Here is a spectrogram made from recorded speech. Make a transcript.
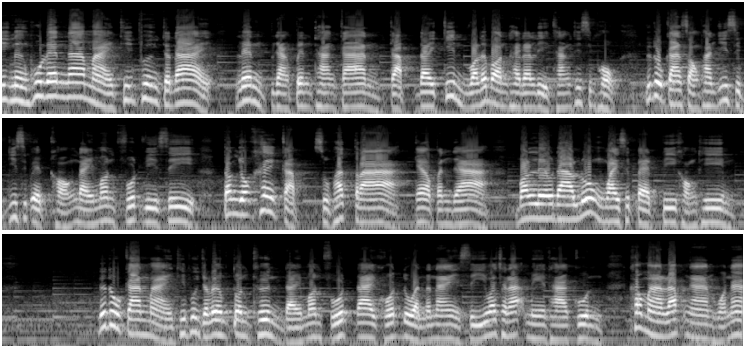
อีกหนึ่งผู้เล่นหน้าใหม่ที่เพิ่งจะได้เล่นอย่างเป็นทางการกับไดกินวอลเลย์บอลไทยแลนด์ลีกครั้งที่ 16 ฤดูกาล 2020-21 ของ Diamond Food VC ต้องยกให้กับสุภัตรา แก้วปัญญา บอลเร็วดาวรุ่งวัย 18 ปีของทีม ฤดูกาลใหม่ที่เพิ่งจะเริ่มต้นขึ้น Diamond Food ได้โค้ดด่วนนในยศรีวัชระเมธากุล เข้ามารับงานหัวหน้า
